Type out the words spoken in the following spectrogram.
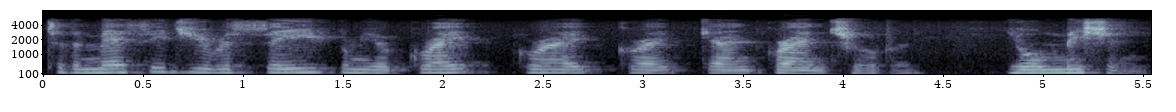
to the message you receive from your great great great grandchildren. Your mission.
